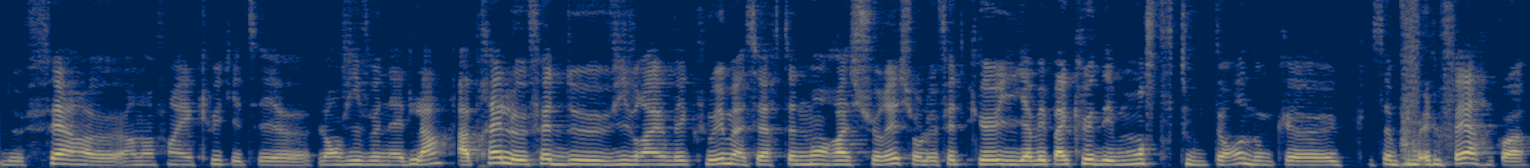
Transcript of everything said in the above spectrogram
de, faire euh, un enfant avec lui qui était euh, l'envie venait de là. Après, le fait de vivre avec Chloé m'a certainement rassurée sur le fait qu'il n'y avait pas que des monstres tout le temps, donc euh, ça pouvait le faire, quoi.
